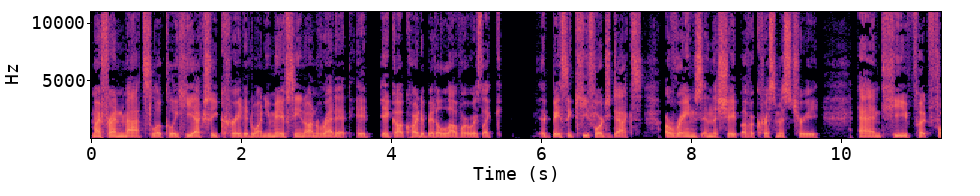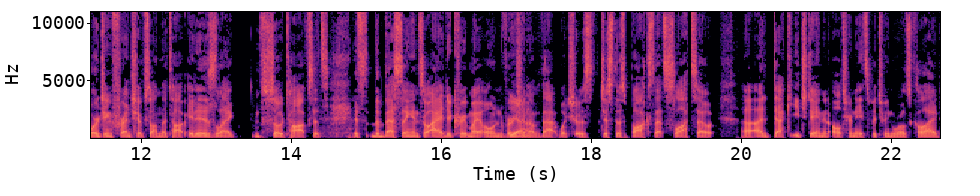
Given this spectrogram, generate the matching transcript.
my friend Matt's locally, he actually created one. You may have seen it on Reddit. It it got quite a bit of love where it was like basically Keyforge decks arranged in the shape of a Christmas tree, and he put forging friendships on the top. It is like so tops. It's it's the best thing. And so I had to create my own version Yeah. of that, which was just this box that slots out uh, a deck each day and it alternates between Worlds Collide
